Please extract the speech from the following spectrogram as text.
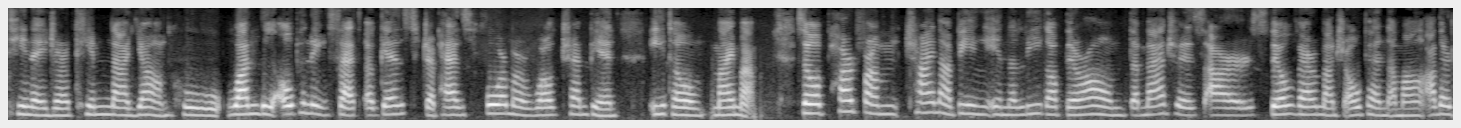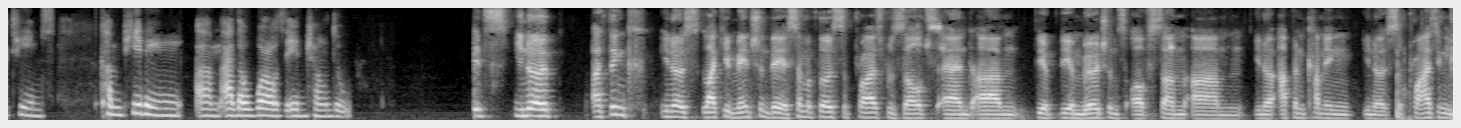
teenager Kim Na Young, who won the opening set against Japan's former world champion Ito Mima. So apart from China being in a league of their own, the matches are still very much open among other teams competing um, at the Worlds in Chengdu? It's you know I think you know like you mentioned there some of those surprise results and um, the the emergence of some um, you know up and coming you know surprisingly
